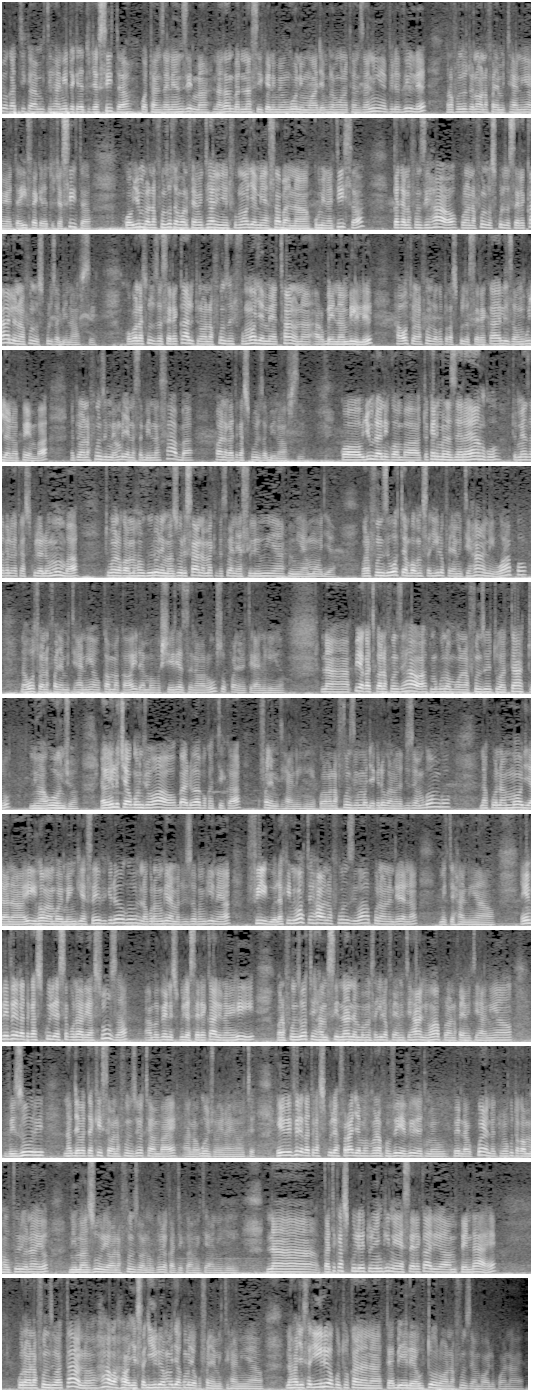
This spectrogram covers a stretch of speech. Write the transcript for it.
Kwa katika mitihani yetu ya kidato cha sita kwa Tanzania nzima na Zanzibar nasi ikiwa ni miongoni mwa Jamhuri ya Muungano wa Tanzania, vile vile wanafunzi wote nao wanafanya mitihani yao ya taifa ya kidato cha sita. Kwa ujumla wanafunzi wote ambao wanafanya mitihani ni elfu moja mia saba na kumi na tisa. Kati ya wanafunzi hao kuna wanafunzi wa skuli za serikali na wanafunzi wa skuli za binafsi. Kwa wa skuli za serikali tuna wanafunzi elfu moja mia tano na arobaini na mbili. Hao wote wanafunzi kutoka skuli za serikali za Unguja na Pemba, na tuna wanafunzi mia moja na sabini na saba hawa ni katika skuli za binafsi. Kwa ujumla ni kwamba tokea nimeanza ziara yangu, tumeanza pale katika skuli ya Lumumba, tumeona kwamba mahudhurio ni mazuri sana, maki tasema ni asilimia mia moja. Wanafunzi wote ambao wamesajiliwa kufanya mitihani wapo na wote wanafanya mitihani yao kama kawaida ambavyo sheria zinawaruhusu kufanya mitihani hiyo. Na pia katika wanafunzi hawa tumegundua wanafunzi wetu watatu ni wagonjwa, lakini licha ya wagonjwa wao bado wapo katika kufanya mitihani hii. Kuna mwanafunzi mmoja kidogo ana matatizo ya mgongo na kuna mmoja ana hii homa ambayo imeingia sasa hivi kidogo, na kuna mwingine ana matatizo mengine ya figo, lakini wote hawa wanafunzi wapo na wanaendelea na mitihani yao. Lakini vile vile katika skuli ya sekondari ya Suza ambayo pia ni skuli ya serikali, nayo hii wanafunzi wote 58 ambao wamesajiliwa kufanya mitihani wapo na wanafanya mitihani yao vizuri, na hujapata kesi ya wanafunzi wote ambaye ana ugonjwa aina yoyote. Vile vile katika skuli ya Faraja ambapo napo vile vile tumependa kwenda, tumekuta kama mahudhurio nayo ni mazuri ya wanafunzi wanahudhuria katika mitihani hii. Na katika skuli yetu nyingine ya serikali ya Mpendae kuna wanafunzi watano hawa hawajasajiliwa moja kwa moja kufanya mitihani yao, na hawajasajiliwa kutokana na tabia ile ya utoro wa wanafunzi ambao walikuwa nayo.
